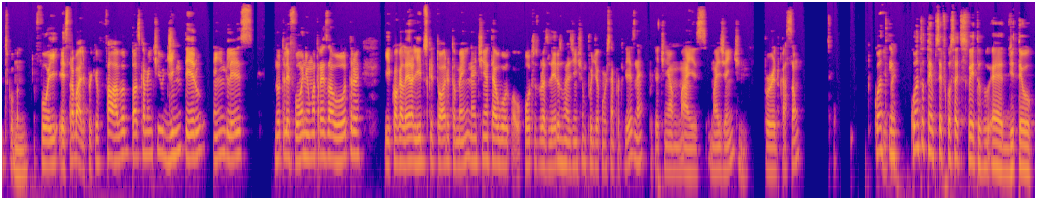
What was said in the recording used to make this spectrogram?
Desculpa. Hum. foi esse trabalho, porque eu falava basicamente o dia inteiro em inglês, no telefone, uma atrás da outra, e com a galera ali do escritório também, né? Tinha até o- o- outros brasileiros, mas a gente não podia conversar em português, né? Porque tinha mais, mais gente, por educação. Quanto, em quanto tempo você ficou satisfeito é, de ter o,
